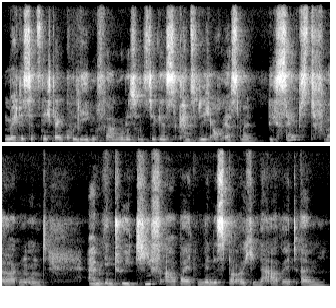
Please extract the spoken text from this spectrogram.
möchtest jetzt nicht deinen Kollegen fragen oder sonstiges, kannst du dich auch erstmal dich selbst fragen und ähm, intuitiv arbeiten, wenn es bei euch in der Arbeit ähm,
